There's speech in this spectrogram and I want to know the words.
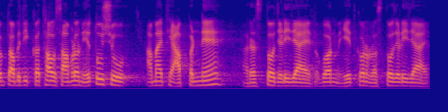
ભક્તો આ બધી કથાઓ સાંભળવાનો હેતુ શું? આમાંથી આપણને રસ્તો જડી જાય. ભગવાનમાં હેત કરો, રસ્તો જડી જાય.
